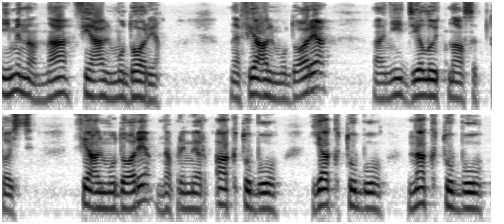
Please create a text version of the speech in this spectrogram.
именно на фиаль мудоре. На фиаль мудоре они делают насып. То есть фиаль мудоре, например, актубу, яктубу, нактубу,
